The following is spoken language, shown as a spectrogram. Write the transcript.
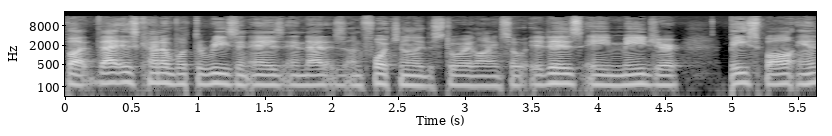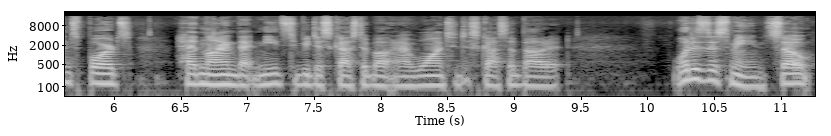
But that is kind of what the reason is, and that is unfortunately the storyline. So it is a major baseball and sports headline that needs to be discussed about, and I want to discuss about it. What does this mean? So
